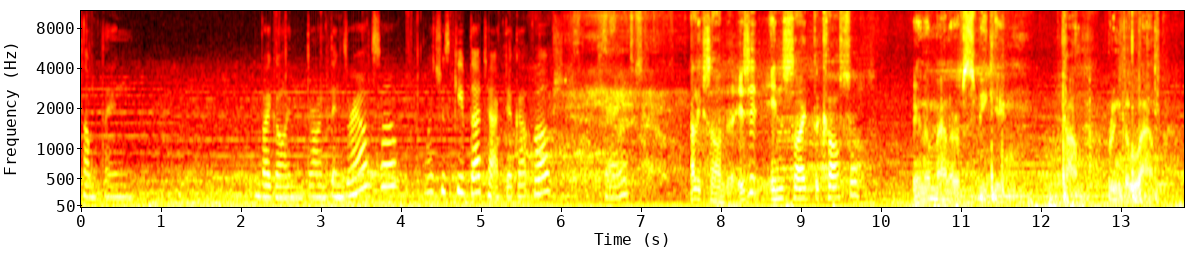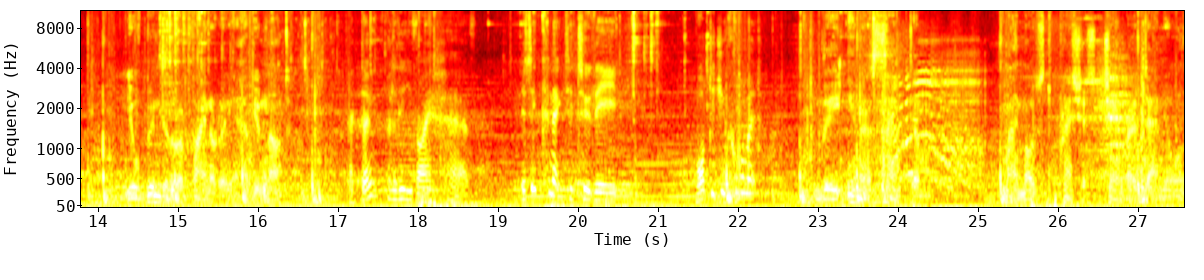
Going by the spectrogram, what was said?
something by going and throwing things around, so let's just keep that tactic up, folks. Okay. Alexander, is it inside the castle? In a manner of speaking. Come, bring the lamp. You've been to the refinery, have you not? I don't believe I have. Is it connected to the... What did you call it? The inner sanctum. My most precious chamber, Daniel.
